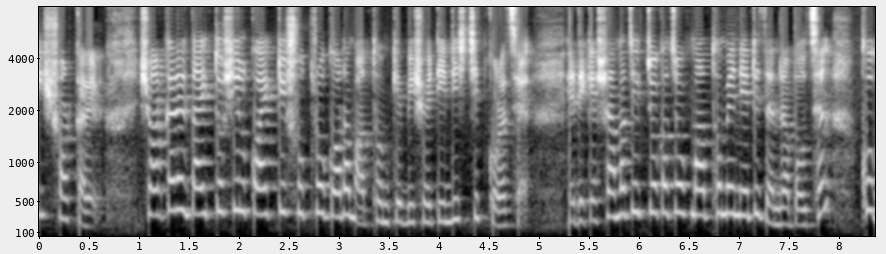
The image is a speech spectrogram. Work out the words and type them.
এই সরকারের। সরকারের দায়িত্বশীল কয়েকটি সূত্র গণমাধ্যমকে বিষয়টি নিশ্চিত করেছে। এদিকে সামাজিক যোগাযোগ মাধ্যমে নেটিজেনরা বলছেন, খুব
